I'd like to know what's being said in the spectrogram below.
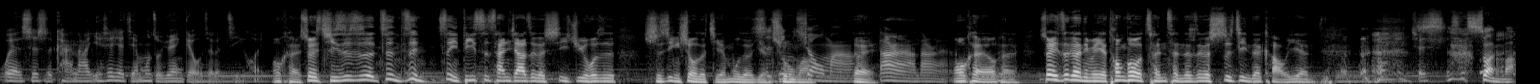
我也试试看。那也谢谢节目组愿意给我这个机会。OK，所以其实是是是是你第一次参加这个戏剧或是实境秀的节目的演出吗？秀吗？对，当然啊，当然。OK OK，所以这个你们也通过层层的这个试镜的考验，确实算吧。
